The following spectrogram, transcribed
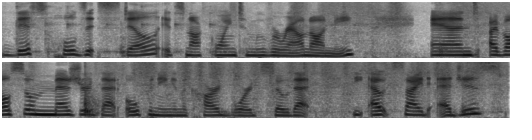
this holds it still. It's not going to move around on me. And I've also measured that opening in the cardboard so that the outside edges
